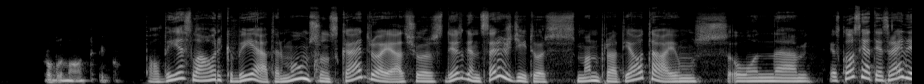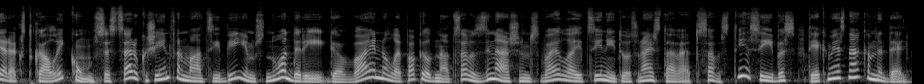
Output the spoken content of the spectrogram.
problemātiku. Paldies, Lauri, ka bijāt ar mums un skaidrojāt šos diezgan sarežģītos, manuprāt, jautājumus. Un, um, jūs klausījāties raidierakstu kā likums. Es ceru, ka šī informācija bija jums noderīga vai nu lai papildinātu savas zināšanas, vai lai cīnītos un aizstāvētu savas tiesības. Tiekamies nākamnedēļ!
